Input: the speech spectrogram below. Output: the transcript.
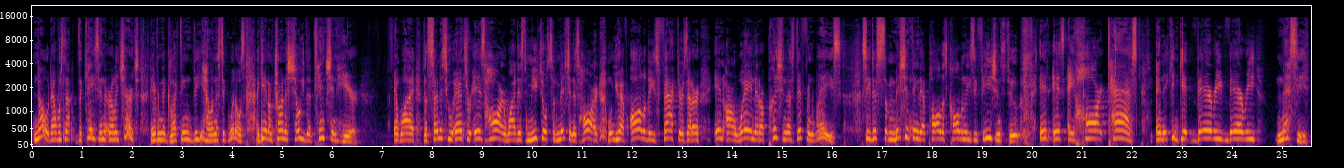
No, that was not the case in the early church. They were neglecting the Hellenistic widows. Again, I'm trying to show you the tension here and why the Sunday school answer is hard, why this mutual submission is hard when you have all of these factors that are in our way and that are pushing us different ways. See, this submission thing that Paul is calling these Ephesians to, it is a hard task and it can get very, very messy.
